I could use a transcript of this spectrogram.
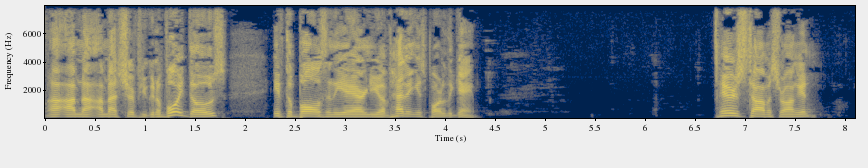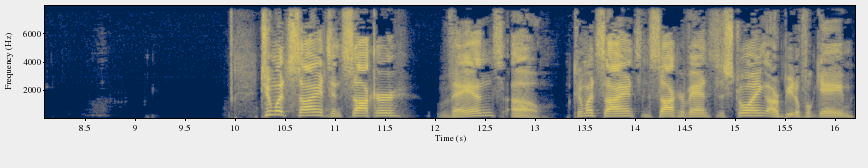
I'm not. I'm not sure if you can avoid those if the ball's in the air and you have heading as part of the game. Here's Thomas Rongen. Too much science in soccer vans. Oh, too much science in soccer vans destroying our beautiful game.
